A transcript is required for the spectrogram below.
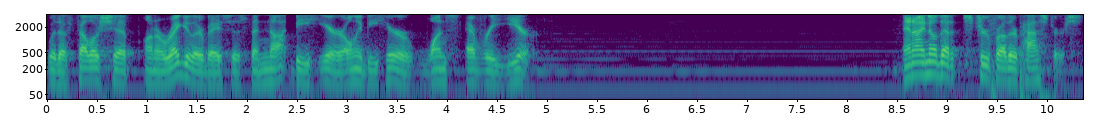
with a fellowship on a regular basis than not be here, only be here once every year. And I know that it's true for other pastors.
